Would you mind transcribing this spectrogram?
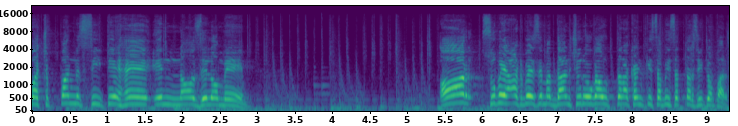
55 सीटें हैं इन नौ जिलों में। और सुबह आठ बजे से मतदान शुरू होगा उत्तराखंड की सभी सत्तर सीटों पर।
